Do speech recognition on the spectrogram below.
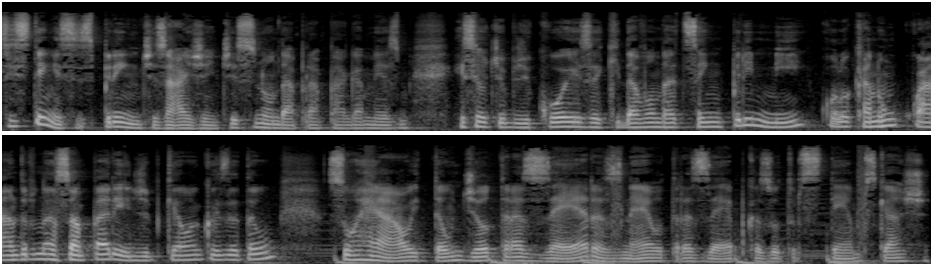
Vocês têm esses prints? Ai, gente, isso não dá para apagar mesmo. Esse é o tipo de coisa que dá vontade de você imprimir, colocar num quadro na sua parede, porque é uma coisa tão surreal e tão de outras eras, né? Outras épocas, outros tempos, que eu acho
